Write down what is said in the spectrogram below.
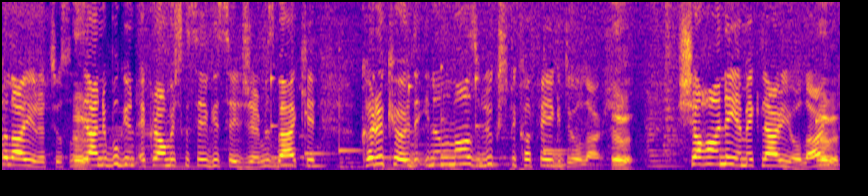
harikalar yaratıyorsunuz. Evet. Yani bugün ekran başındaki sevgili seyircilerimiz belki Karaköy'de inanılmaz lüks bir kafeye gidiyorlar. Evet. Şahane yemekler yiyorlar Evet.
